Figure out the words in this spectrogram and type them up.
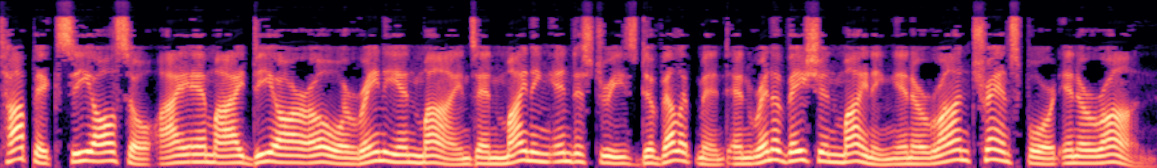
Topic see also IMIDRO Iranian mines and mining industries development and renovation mining in Iran Transport in Iran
